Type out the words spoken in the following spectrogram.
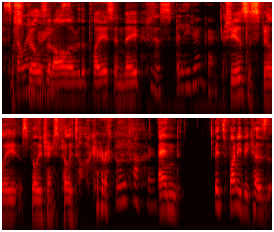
Spilling spills it all over the place, and they She's a spilly drinker, she is a spilly spilly drink spilly talker. spilly talker. And it's funny because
